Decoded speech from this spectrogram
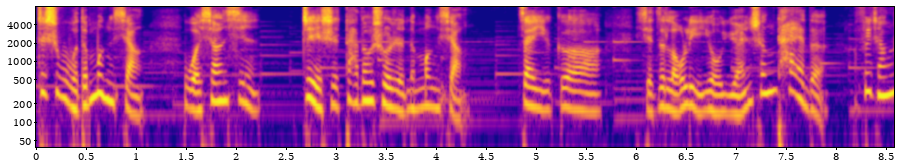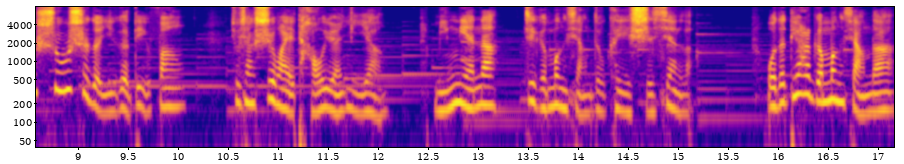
这是我的梦想。我相信。这也是大多数人的梦想，在一个写字楼里有原生态的、非常舒适的一个地方，就像世外桃源一样。明年呢，这个梦想都可以实现了。我的第二个梦想呢，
